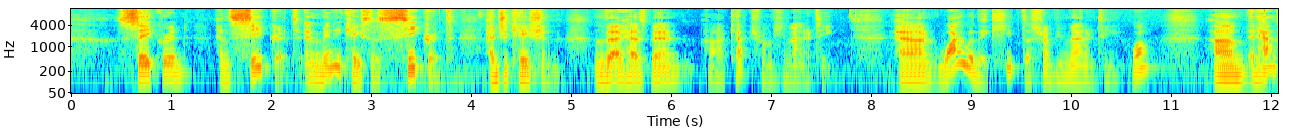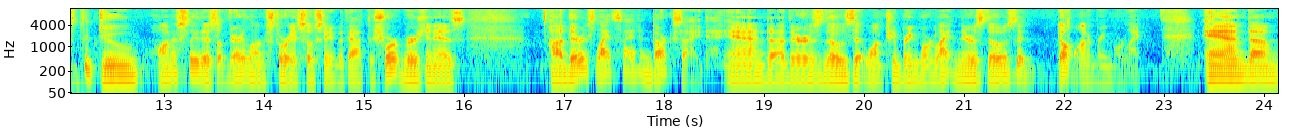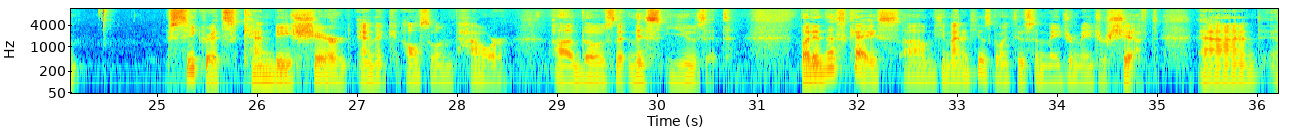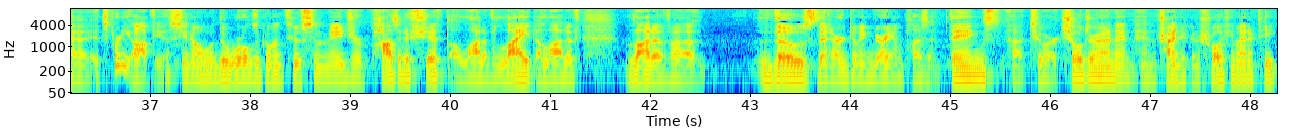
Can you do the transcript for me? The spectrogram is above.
sacred and secret, in many cases secret, education that has been uh, kept from humanity. And why would they keep this from humanity? Well, um, it has to do, honestly, there's a very long story associated with that. The short version is uh, there is light side and dark side. And uh, there's those that want to bring more light and there's those that don't want to bring more light. And um, secrets can be shared and it can also empower uh, those that misuse it. But in this case, um, humanity is going through some major, major shift. And uh, it's pretty obvious, you know, the world is going through some major positive shift, a lot of light, a lot of, a lot of uh, those that are doing very unpleasant things uh, to our children and, and trying to control humanity.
